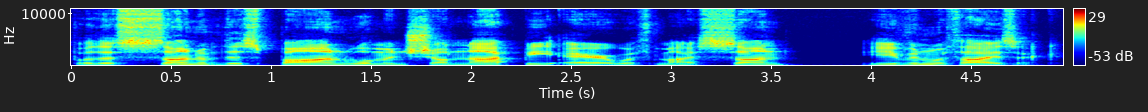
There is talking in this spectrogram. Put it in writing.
for the son of this bondwoman shall not be heir with my son, even with Isaac.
